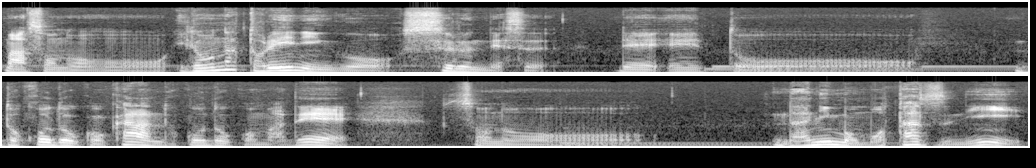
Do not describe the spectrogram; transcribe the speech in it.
まあそのいろんなトレーニングをするんです。でえっ、ー、とどこどこからどこどこまでその何も持たずに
